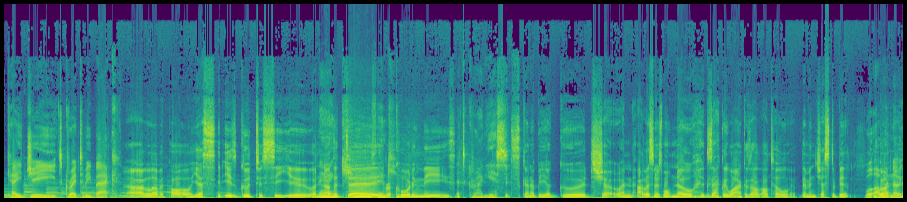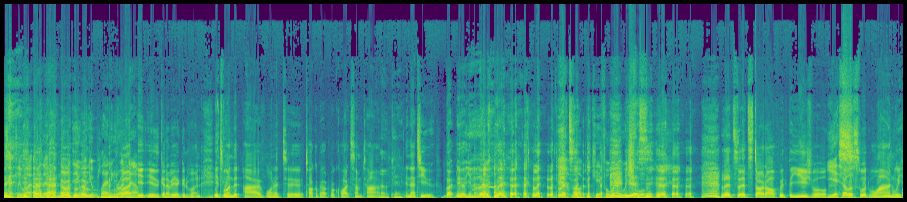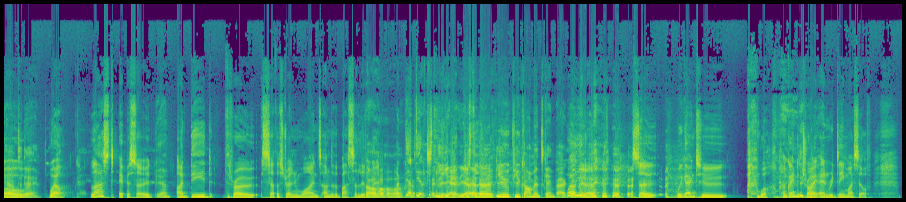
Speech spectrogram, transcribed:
KG, it's great to be back. Ah, I love it, Paul. Yes, it is good to see you. Another Thank you, day thank recording these. That's great, yes. It's going to be a good show. And our listeners won't know exactly why because I'll, I'll tell them in just a bit. Well, I But- won't know exactly why either. I have no idea what you're planning right but now. it is going to be a good one. It's one that I've wanted to talk about for quite some time. Okay. And that's you. But, uh, you know, let, let, us Oh, be careful what you wish for. let's, let's start off with the usual. Yes. Tell us what wine we have today. Oh, Well, last episode, Yeah. I did throw South Australian wines under the bus a little bit. Oh. I, I did, just a little yeah, bit. Yeah, Just a little and a bit. few, few comments came back. Well, you yeah. know. so we're going to, well, I'm going to try and redeem myself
